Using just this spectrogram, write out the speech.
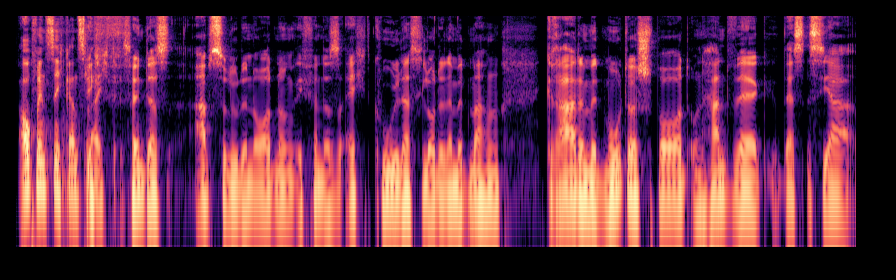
Auch wenn es nicht ganz leicht ich ist. finde das absolut in Ordnung. Ich finde das echt cool, dass die Leute da mitmachen. Gerade mit Motorsport und Handwerk, das ist ja,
